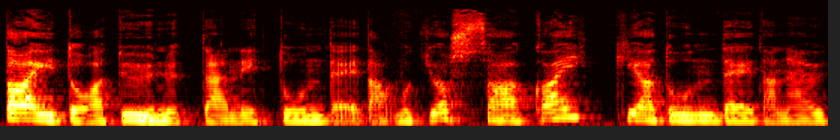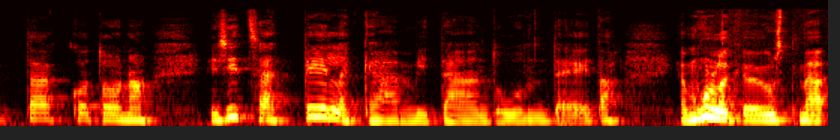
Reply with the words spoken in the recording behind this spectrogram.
taitoa tyynnyttää niitä tunteita, mutta jos saa kaikkia tunteita näyttää kotona, niin sit sä et pelkää mitään tunteita. Ja mullakin on just, mä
